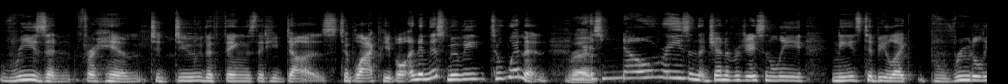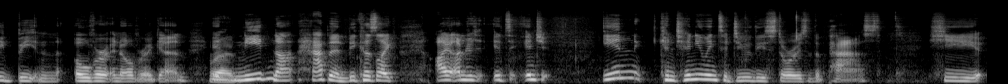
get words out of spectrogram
reason for him to do the things that he does to black people and in this movie to women. There Right. is no reason that Jennifer Jason Lee needs to be like brutally beaten over and over again. It need not happen because like I under it's in continuing to do these stories of the past. He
